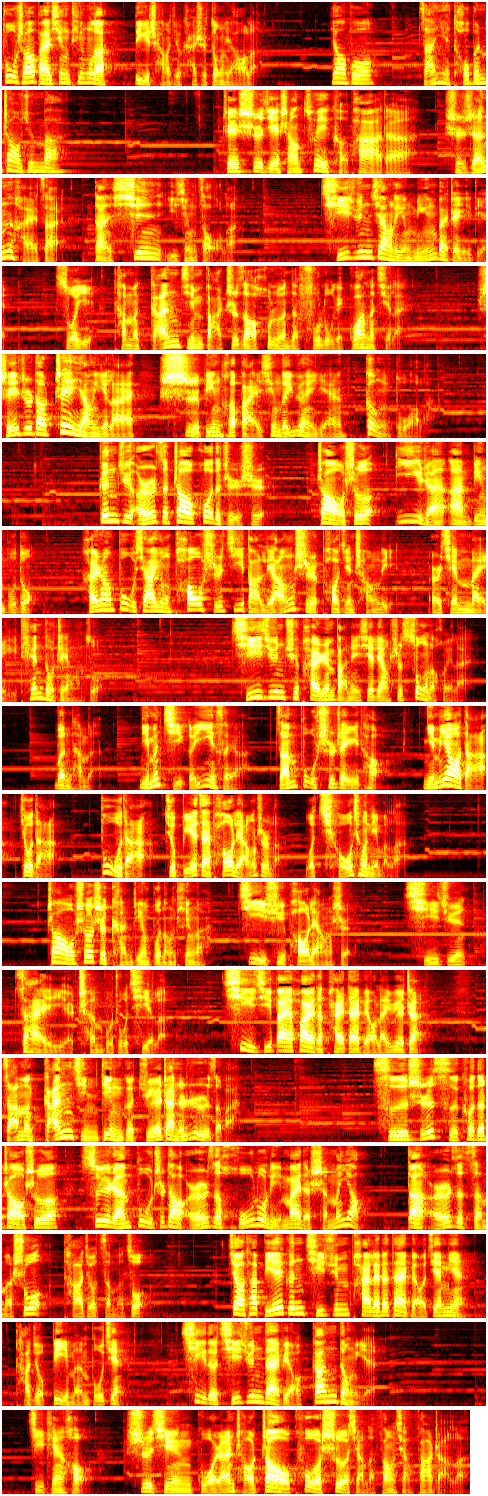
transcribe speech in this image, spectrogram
不少百姓听了，立场就开始动摇了。要不，咱也投奔赵军吧？这世界上最可怕的是人还在，但心已经走了。齐军将领明白这一点，所以他们赶紧把制造混乱的俘虏给关了起来。谁知道这样一来，士兵和百姓的怨言更多了。根据儿子赵括的指示，赵奢依然按兵不动。还让部下用抛石机把粮食抛进城里，而且每天都这样做。齐军却派人把那些粮食送了回来，问他们：“你们几个意思呀？咱不吃这一套，你们要打就打，不打就别再抛粮食了，我求求你们了。”赵奢是肯定不能听啊，继续抛粮食。齐军再也沉不住气了，气急败坏地派代表来约战。咱们赶紧定个决战的日子吧。此时此刻的赵奢虽然不知道儿子葫芦里卖的什么药，但儿子怎么说他就怎么做。叫他别跟齐军派来的代表见面，他就闭门不见，气得齐军代表干瞪眼。几天后，事情果然朝赵括设想的方向发展了。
